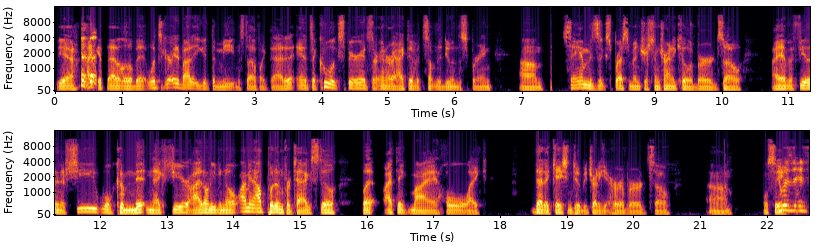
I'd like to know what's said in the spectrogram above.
Yeah, I get that a little bit. What's great about it, you get the meat and stuff like that, and it's a cool experience. They're interactive. It's something to do in the spring. Um, Sam has expressed some interest in trying to kill a bird, so I have a feeling if she will commit next year, I don't even know. I mean, I'll put in for tags still, but I think my whole like dedication to it be try to get her a bird. So um, we'll see. It was it's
